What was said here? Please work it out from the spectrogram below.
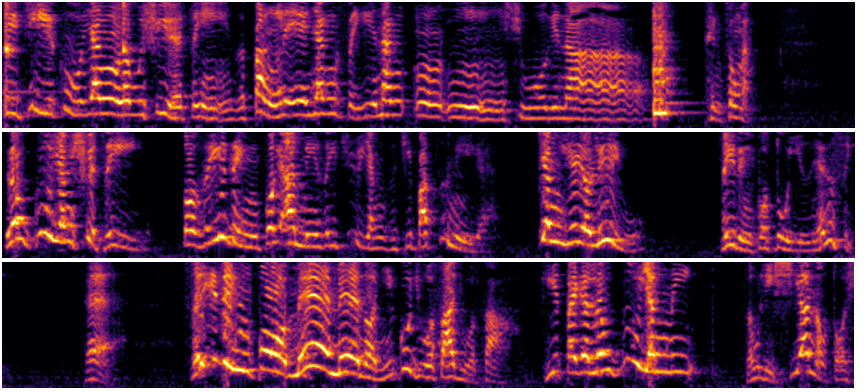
一见姑娘露雪真是本来娘谁能学的呢？听众们，老姑娘学贼，到谁定不按名谁举样子去把字面的，讲也要礼物，谁定不多一人谁？哎，谁定不慢慢呢？你个叫啥叫啥？给带个老姑娘呢？手里想了多少？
